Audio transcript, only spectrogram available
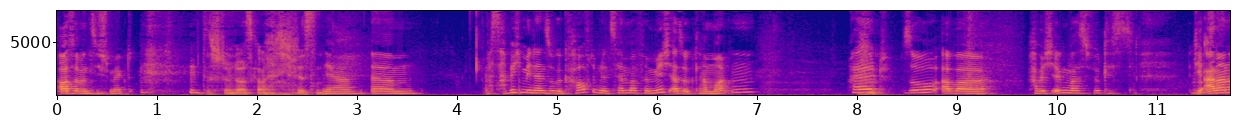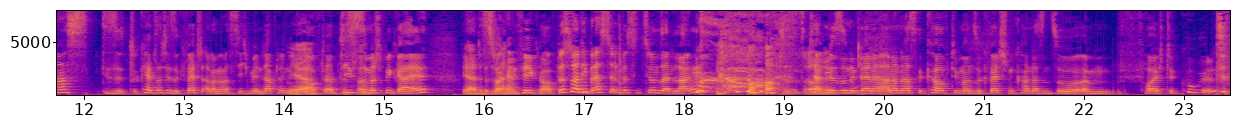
Außer wenn es nicht schmeckt. Das stimmt, aber das kann man nicht wissen. Ja, ähm, was habe ich mir denn so gekauft im Dezember für mich? Also Klamotten halt so, aber habe ich irgendwas wirklich... Die Ananas, diese, du kennst auch diese Quetsch-Ananas, die ich mir in Dublin Ja, gekauft habe, das die ist war- zum Beispiel geil. Ja, Das, war kein Fehlkauf. Das war die beste Investition seit langem. das ist Ich habe mir so eine kleine Ananas gekauft, die man so quetschen kann. Da sind so ähm, feuchte Kugeln drin.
